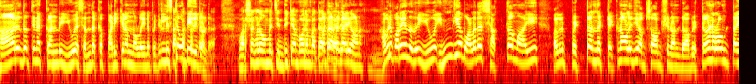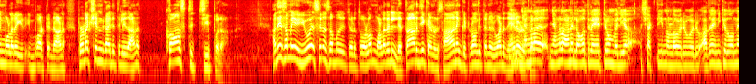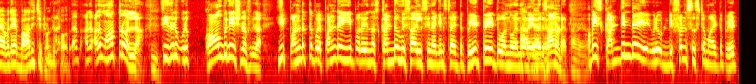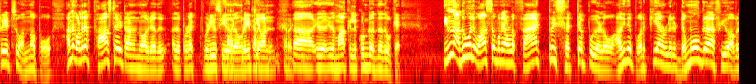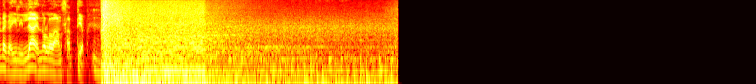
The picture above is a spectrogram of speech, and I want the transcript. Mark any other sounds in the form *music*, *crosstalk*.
ഭാരതത്തിനെ കണ്ട് U S എന്തൊക്കെ പഠിക്കണം എന്നുള്ളതിനെ പറ്റി ലിസ്റ്റ് ഔട്ട് ചെയ്തിട്ടുണ്ട്. *laughs* വർഷങ്ങൾ മുമ്പ് ചിന്തിക്കാൻ പോലും പറ്റാത്ത കാര്യമാണ്. അവർ പറയുന്നത് യു ഇന്ത്യ വളരെ ശക്തമായി വളരെ പെട്ടെന്ന് ടെക്നോളജി അബ്സോർപ്ഷൻ ഉണ്ട്. അവർ ടേൺ അറൗണ്ട് ടൈം വളരെ ഇമ്പോർട്ടന്റ് ആണ്. പ്രൊഡക്ഷൻ കാര്യത്തിൽ ഇതാണ് കോസ്റ്റ് ചീപ്പറാണ് അതേസമയം യു എസിനെ സംബന്ധിച്ചിടത്തോളം വളരെ lethargic-ആണ് ഒരു സാധനം കിട്ടണമെങ്കിൽ തന്നെ ഒരുപാട് നേരം ഞങ്ങൾ ഞങ്ങൾ ഞങ്ങളാണ് ലോകത്തിലെ ഏറ്റവും വലിയ ശക്തി എന്നുള്ള ഒരു ഒരു അത് എനിക്ക് തോന്നുന്നത് അവരെ ബാധിച്ചിട്ടുണ്ട് ഇപ്പോൾ അത്. അത് അത് മാത്രമല്ല. സി ഇതൊരു ഒരു കോമ്പിനേഷൻ ഓഫ് ഇതാ. ഈ പണ്ടത്തെ പോലെ പണ്ട് ഈ പറയുന്ന സ്കഡ് മിസൈൽസിന് അഗൻസ്റ്റ് ആയിട്ട് പേട്രിയറ്റ് വന്നു എന്ന് പറയുന്ന ഒരു സാധനം ഉണ്ടായിരുന്നു. അപ്പോൾ ഈ സ്കഡിന്റെ ഒരു ഡിഫൻസ് സിസ്റ്റമായിട്ട് പേട്രിയറ്റ്സ് വന്നപ്പോൾ അന്ന് വളരെ ഫാസ്റ്റായിട്ടായിരുന്നു അവരത് അത് പ്രൊഡക്റ്റ് പ്രൊഡ്യൂസ് ചെയ്തതും. റേത്തിയോൺ ഇത് ഇത് മാർക്കറ്റിൽ കൊണ്ടുവന്നതും ഒക്കെ ഇന്ന് അതുപോലെ വാസ്തവം പറയാനുള്ള ഫാക്ടറി സെറ്റപ്പുകളോ അതിനെ വർക്ക് ചെയ്യാനുള്ളൊരു ഡെമോഗ്രാഫിയോ അവരുടെ കയ്യിലില്ല എന്നുള്ളതാണ് സത്യം.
